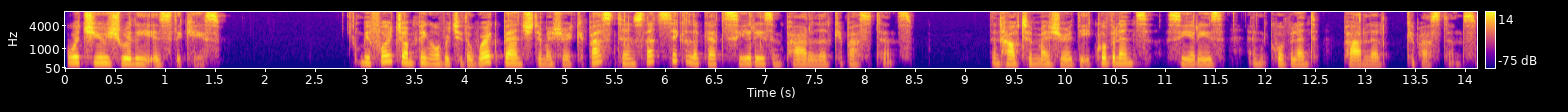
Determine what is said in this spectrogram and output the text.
which usually is the case. Before jumping over to the workbench to measure capacitance, let's take a look at series and parallel capacitance and how to measure the equivalent series and equivalent parallel capacitance.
